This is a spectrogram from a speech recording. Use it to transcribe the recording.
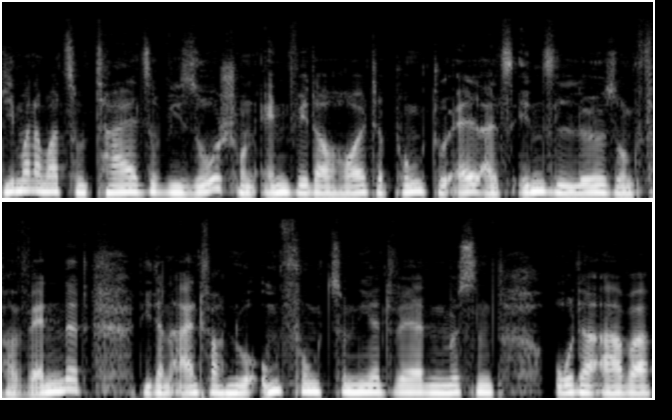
die man aber zum Teil sowieso schon entweder heute punktuell als Insellösung verwendet, die dann einfach nur umfunktioniert werden müssen oder aber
